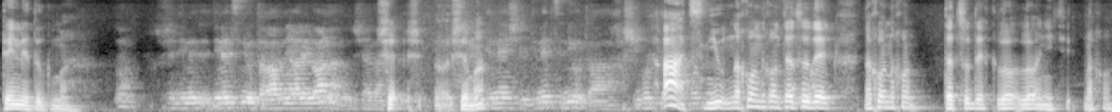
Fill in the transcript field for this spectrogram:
תן לי דוגמה. לא, שדיני דיני צניעות, הרב נראה לי לא ענה שמה? דיני צניעות, החשיבות... אה, צניעות, נכון, נכון, אתה צודק, נכון, נכון, אתה צודק, לא, לא עניתי, נכון.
